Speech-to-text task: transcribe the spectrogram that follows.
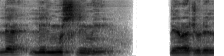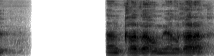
Le lil muslimi li raculil enkadahu minel garak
